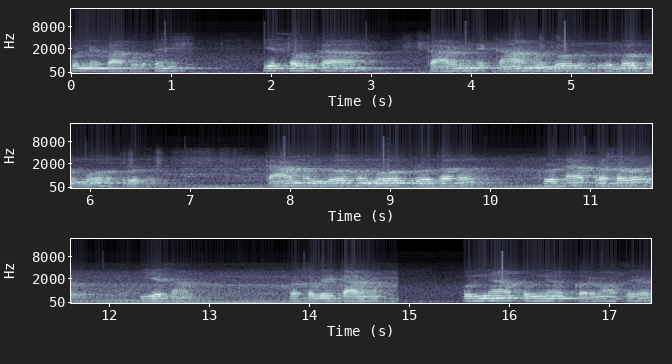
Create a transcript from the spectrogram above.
पुण्य पाप होते हैं। ये सब का कारण है काम, लोभ लोभ, मोह, क्रोध। काम, लोभ, मोह, क्रोध, क्रोधा, प्रसव, ये शाम प्रसव कारण पुण्य पुण्य, कर्माशय,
